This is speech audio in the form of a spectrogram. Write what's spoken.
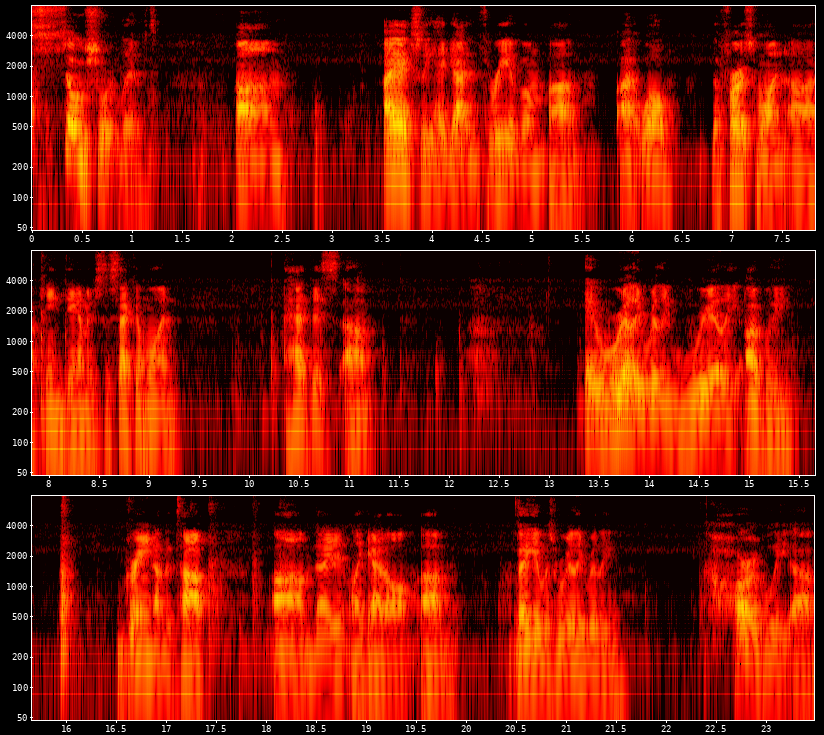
so short lived. Um, I actually had gotten three of them. Um, I, well, the first one uh, came damaged. The second one had this um, a really, really, really ugly grain on the top um, that I didn't like at all. Um, like it was really, really horribly, um,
